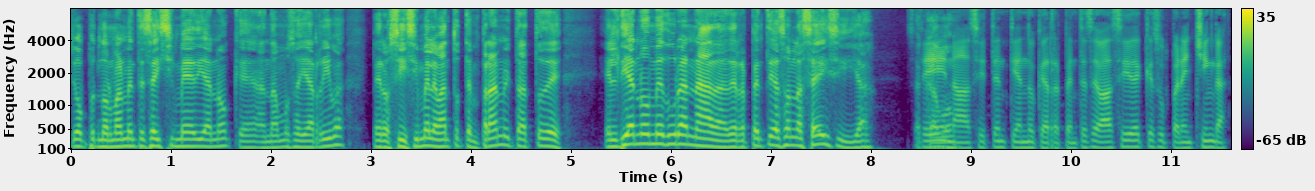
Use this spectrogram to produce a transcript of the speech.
yo pues, normalmente seis y media, ¿no? Que andamos ahí arriba, pero sí, sí me levanto temprano y trato de... El día no me dura nada, de repente ya son las seis y ya. Se sí, no, sí te entiendo, que de repente se va así de que súper en chinga.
